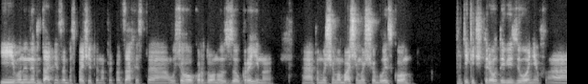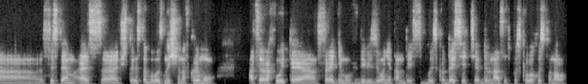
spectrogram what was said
і вони не здатні забезпечити, наприклад, захист е, усього кордону з Україною, тому що ми бачимо, що близько тільки чотирьох дивізіонів систем С 400 було знищено в Криму. А це рахуйте в середньому в дивізіоні там десь близько 10-12 пускових установок.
